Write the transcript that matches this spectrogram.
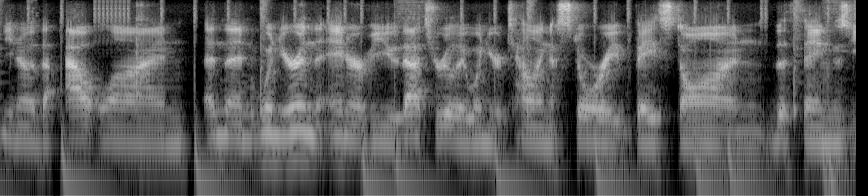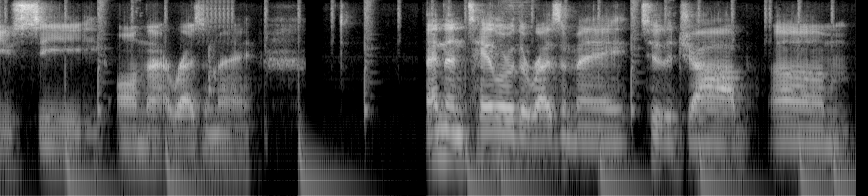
you know the outline and then when you're in the interview that's really when you're telling a story based on the things you see on that resume. And then tailor the resume to the job um,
